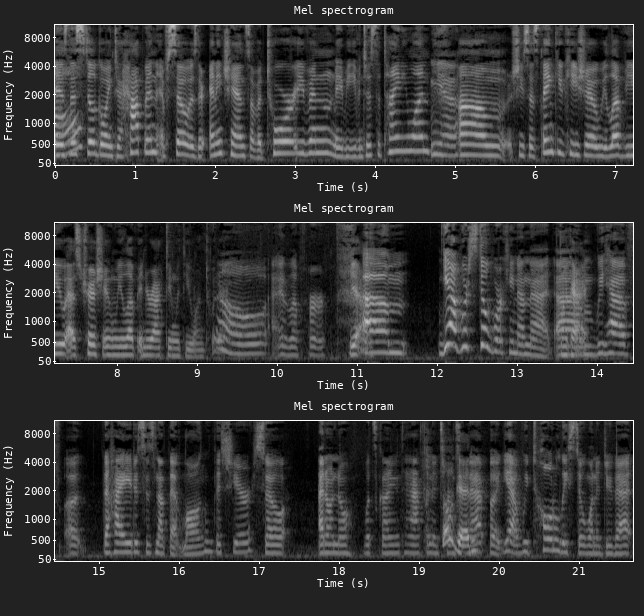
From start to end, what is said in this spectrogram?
Is this still going to happen? If so, is there any chance of a tour, even maybe even just a tiny one? Yeah. Um, she says, "Thank you, Keesha. We love you as Trish, and we love interacting with you on Twitter." Oh, I love her. Yeah. Um, yeah, we're still working on that. Um, Okay. We have uh, the hiatus is not that long this year, so I don't know what's going to happen in all terms of that. But yeah, we totally still want to do that.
